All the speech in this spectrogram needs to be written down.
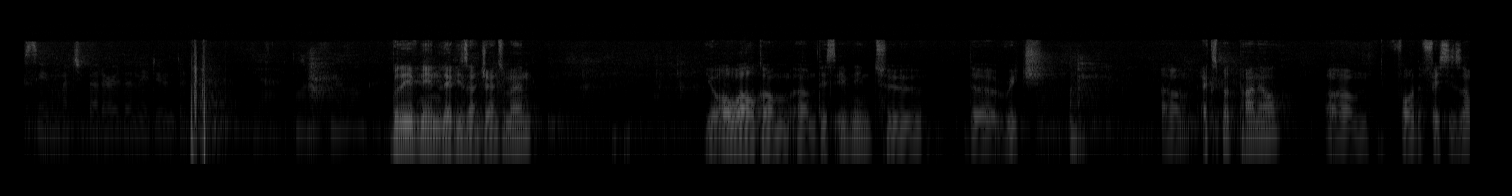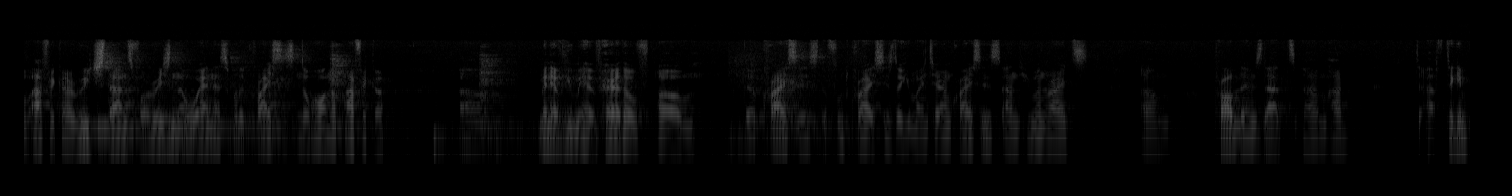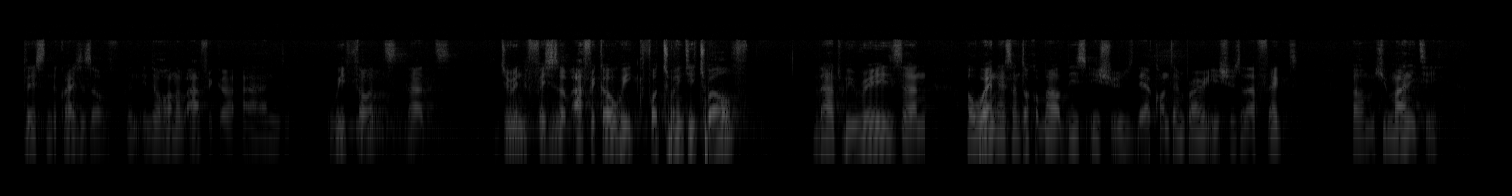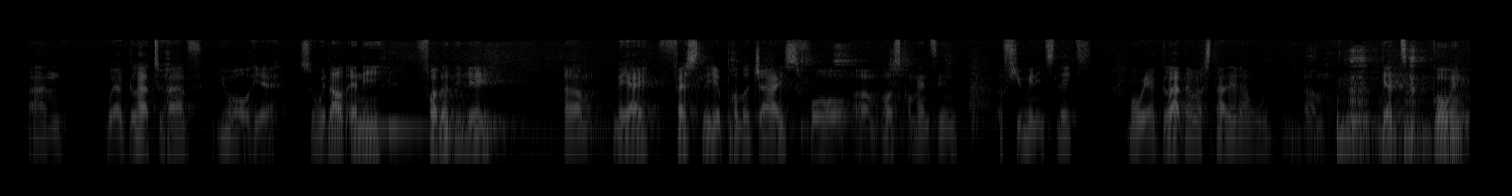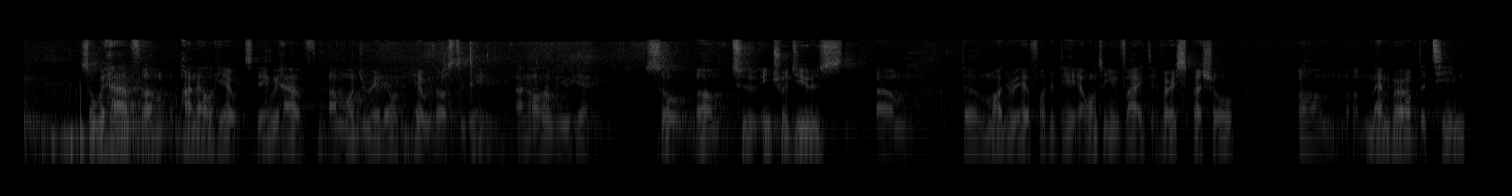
seem much better than they do in Denver. Good evening, ladies and gentlemen. You're all welcome um, this evening to the REACH um, expert panel um, for the Faces of Africa. REACH stands for Raising Awareness for the Crisis in the Horn of Africa. Um, many of you may have heard of um, the crisis, the food crisis, the humanitarian crisis, and human rights um, problems that had have taken place in the crisis of in, in the Horn of Africa. And we thought that during the Faces of Africa Week for 2012, that we raise an awareness and talk about these issues. They are contemporary issues that affect um, humanity, and we are glad to have you all here. So without any further delay, um, may I firstly apologize for um, us commencing a few minutes late, but we are glad that we started and would um, get going. So we have um, a panel here today. We have our moderator here with us today, and all of you here. So um, to introduce um, the moderator for the day, I want to invite a very special um, member of the team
